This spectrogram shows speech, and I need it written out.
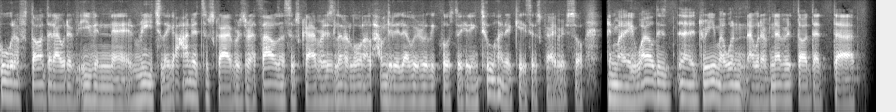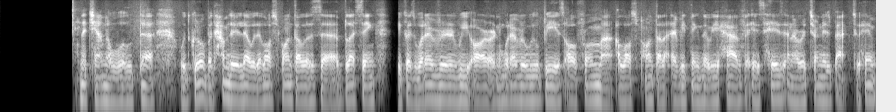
Who would have thought that I would have even uh, reached like 100 subscribers or 1,000 subscribers, let alone, Alhamdulillah, we're really close to hitting 200k subscribers. So, in my wildest uh, dream, I wouldn't, I would have never thought that uh, the channel would uh, would grow. But alhamdulillah with Allah subhanahu wa ta'ala's uh, blessing because whatever we are and whatever we'll be is all from uh, Allah subhanahu wa ta'ala. Everything that we have is his and our return is back to him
